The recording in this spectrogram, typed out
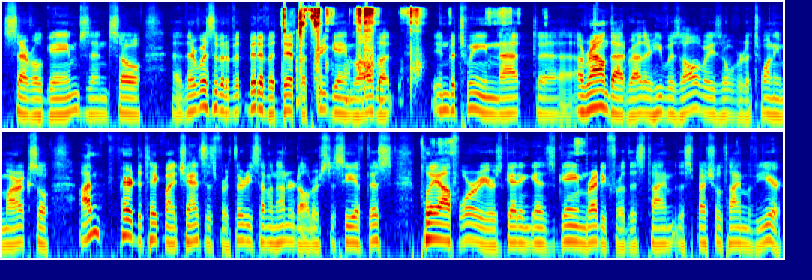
several games. And so uh, there was a bit of a bit of a dip a three game lull but in between that uh, around that rather he was always over the 20 mark. So I'm prepared to take my chances for $3700 to see if this playoff warrior is getting his game ready for this time the special time of year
